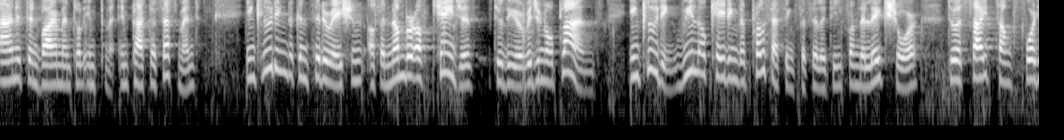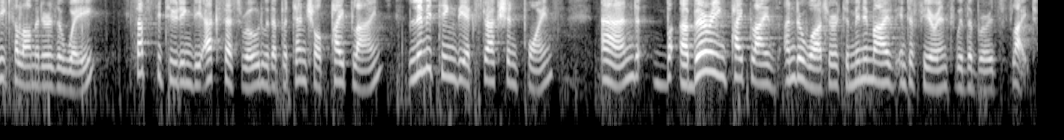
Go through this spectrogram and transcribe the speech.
and its environmental imp- impact assessment, including the consideration of a number of changes to the original plans, including relocating the processing facility from the lakeshore to a site some 40 kilometers away, substituting the access road with a potential pipeline, limiting the extraction points, and b- uh, burying pipelines underwater to minimize interference with the bird's flight.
